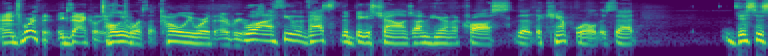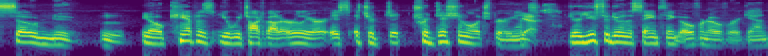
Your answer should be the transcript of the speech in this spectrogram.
And it's worth it. Exactly. It's Totally to- worth it. Totally worth every. Well, risk. and I think that that's the biggest challenge I'm hearing across the, the camp world is that this is so new. Mm. You know, camp is you know, we talked about it earlier. Is it's a t- traditional experience. Yes. You're used to doing the same thing over and over again.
